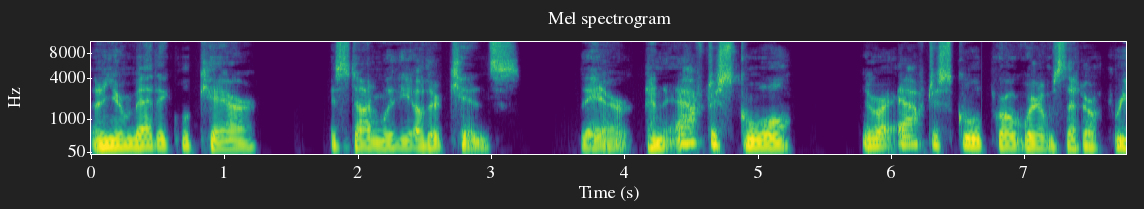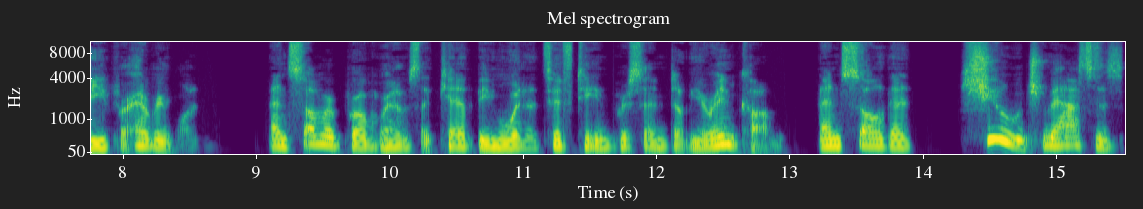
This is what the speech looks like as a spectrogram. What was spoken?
And your medical care is done with the other kids there. And after school, there are after school programs that are free for everyone and summer programs that can't be more than 15% of your income. And so that huge masses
